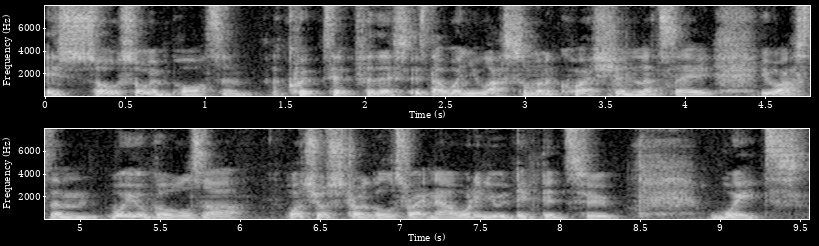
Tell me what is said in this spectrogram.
is so, so important. A quick tip for this is that when you ask someone a question, let's say you ask them what your goals are, what's your struggles right now, what are you addicted to, wait.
